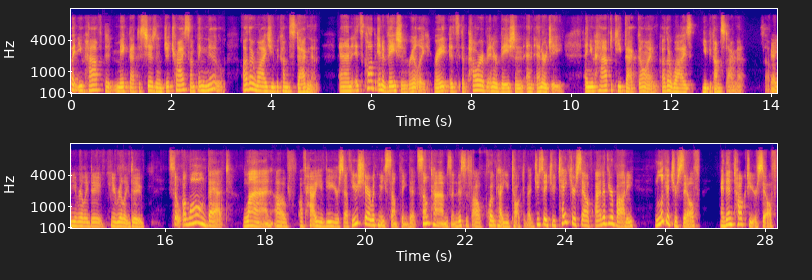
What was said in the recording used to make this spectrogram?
But you have to make that decision to try something new. Otherwise, you become stagnant. And it's called innovation, really, right? It's the power of innovation and energy. And you have to keep that going. Otherwise, you become stagnant. So. Yeah, you really do. You really do. So, along that line of, of how you view yourself, you share with me something that sometimes, and this is, I'll quote how you talked about. It. You said you take yourself out of your body, look at yourself, and then talk to yourself.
